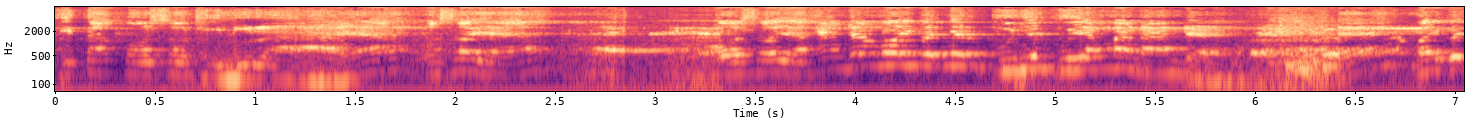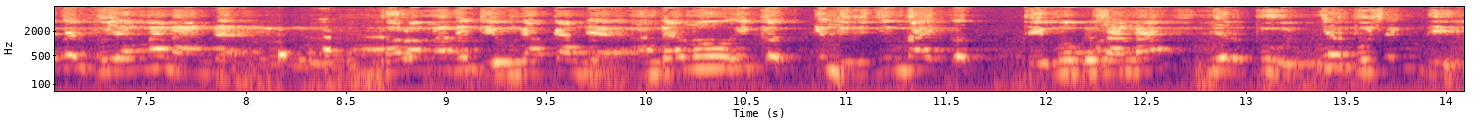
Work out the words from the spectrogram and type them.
Kita poso dulu lah ya. Poso ya. Poso ya. Anda mau ikut nyerbu nyerbu yang mana anda? Eh mau ikut nyerbu yang mana anda kalau nanti diungkapkan ya anda mau ikut kendiri cinta ikut demo ke sana nyerbu nyerbu sing di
